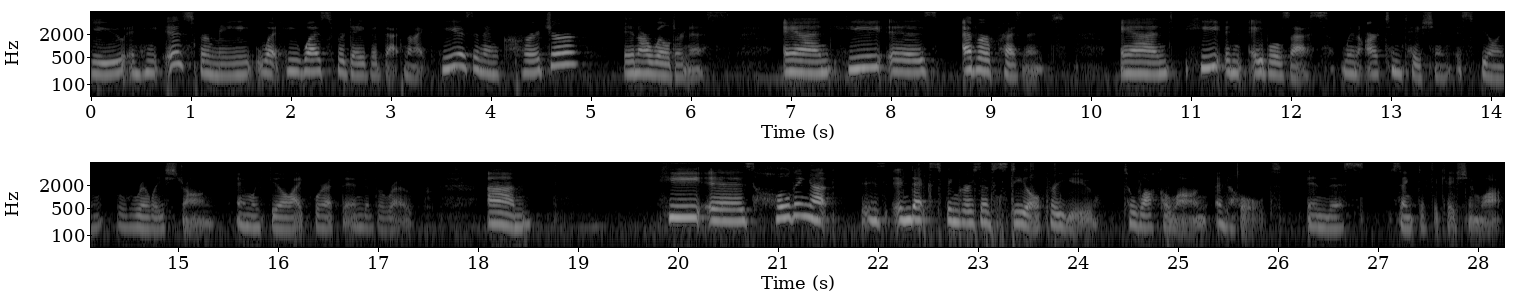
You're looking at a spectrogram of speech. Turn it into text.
you and he is for me what he was for David that night. He is an encourager in our wilderness, and he is ever present. And he enables us when our temptation is feeling really strong and we feel like we're at the end of a rope. Um, he is holding up his index fingers of steel for you to walk along and hold in this sanctification walk.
